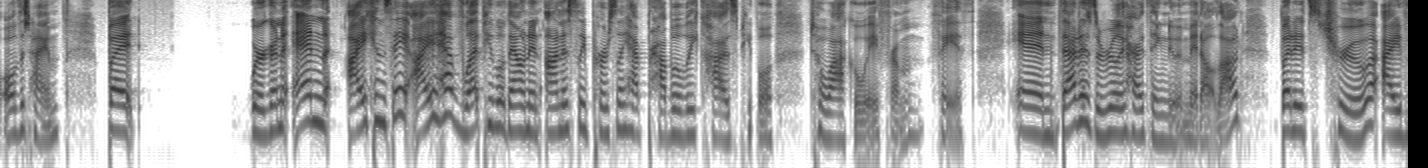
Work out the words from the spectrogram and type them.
all the time. But we're going to, and I can say I have let people down and honestly, personally, have probably caused people to walk away from faith. And that is a really hard thing to admit out loud but it's true. I've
